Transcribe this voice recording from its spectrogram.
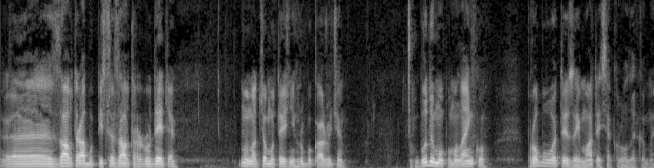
е, завтра або післязавтра родити. Ну, на цьому тижні, грубо кажучи. Будемо помаленьку пробувати займатися кроликами.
